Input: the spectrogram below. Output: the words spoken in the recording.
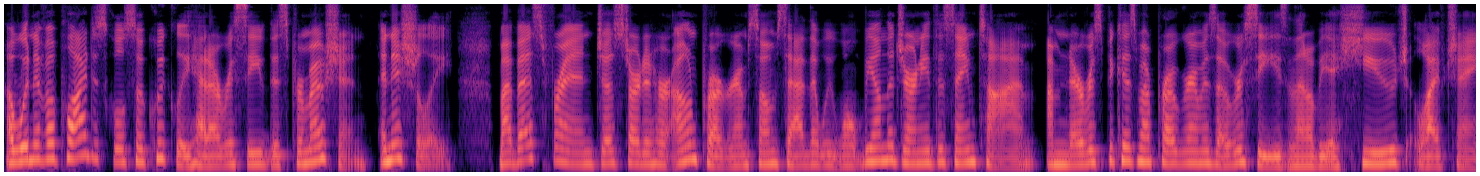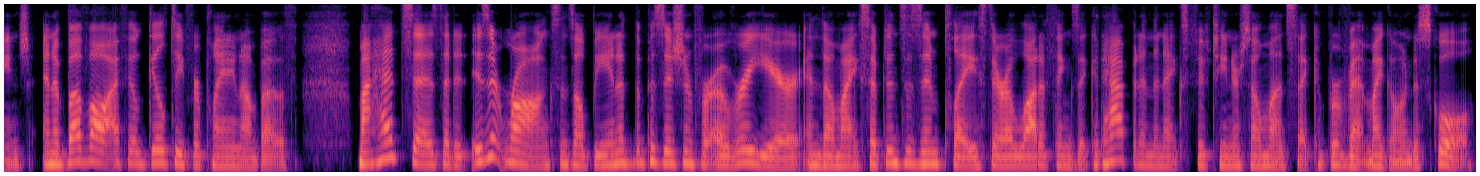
I wouldn't have applied to school so quickly had I received this promotion initially. My best friend just started her own program, so I'm sad that we won't be on the journey at the same time. I'm nervous because my program is overseas and that'll be a huge life change. And above all, I feel guilty for planning on both. My head says that it isn't wrong since I'll be in the position for over a year, and though my acceptance is in place, there are a lot of things that could happen in the next 15 or so months that could prevent my going to school.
